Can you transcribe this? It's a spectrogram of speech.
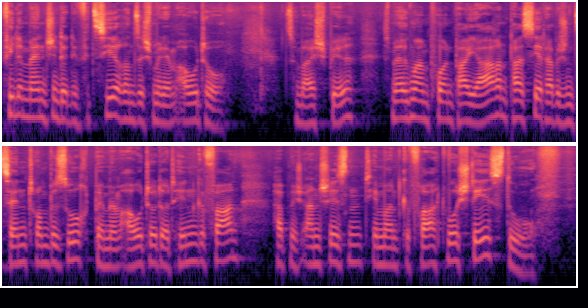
Viele Menschen identifizieren sich mit dem Auto. Zum Beispiel ist mir irgendwann vor ein paar Jahren passiert, habe ich ein Zentrum besucht, bin mit dem Auto dorthin gefahren, habe mich anschließend jemand gefragt, wo stehst du?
